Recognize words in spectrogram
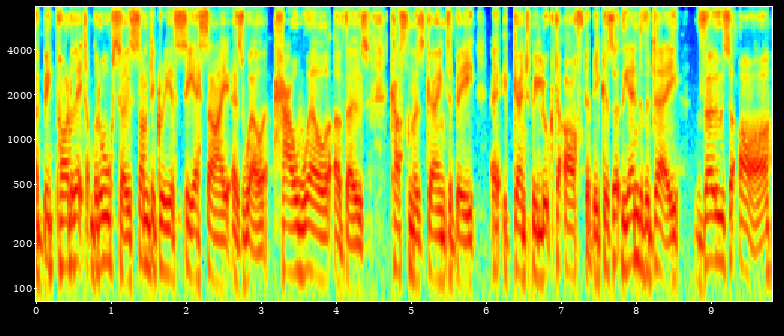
a big part of it, but also some degree of CSI as well. How well are those customers going to be uh, going to be looked after? Because at the end of the day, those are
